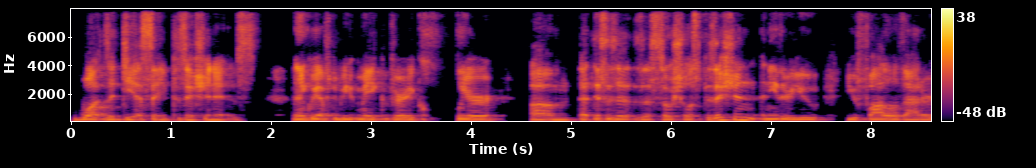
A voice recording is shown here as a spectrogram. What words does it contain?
what the DSA position is. I think we have to be make very clear um, that this is a, the socialist position, and either you you follow that or,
